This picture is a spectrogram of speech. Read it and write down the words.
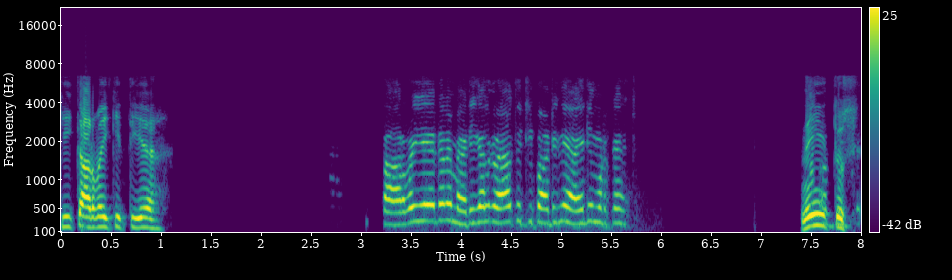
ਕੀ ਕਾਰਵਾਈ ਕੀਤੀ ਹੈ? ਕਾਰਵਾਈ ਇਹਨਾਂ ਨੇ ਮੈਡੀਕਲ ਕਰਾਇਆ ਦੂਜੀ ਪਾਰਟੀ ਨੇ ਆਏ ਨਹੀਂ ਮੁੜ ਕੇ। ਨਹੀਂ ਤੁਸ-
